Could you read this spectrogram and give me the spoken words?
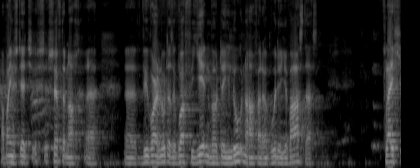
Op een sted schrijft het nog, uh, uh, we waren Luther so gut verjeten, wo die Luten auf, oder wo die was das. Vielleicht,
